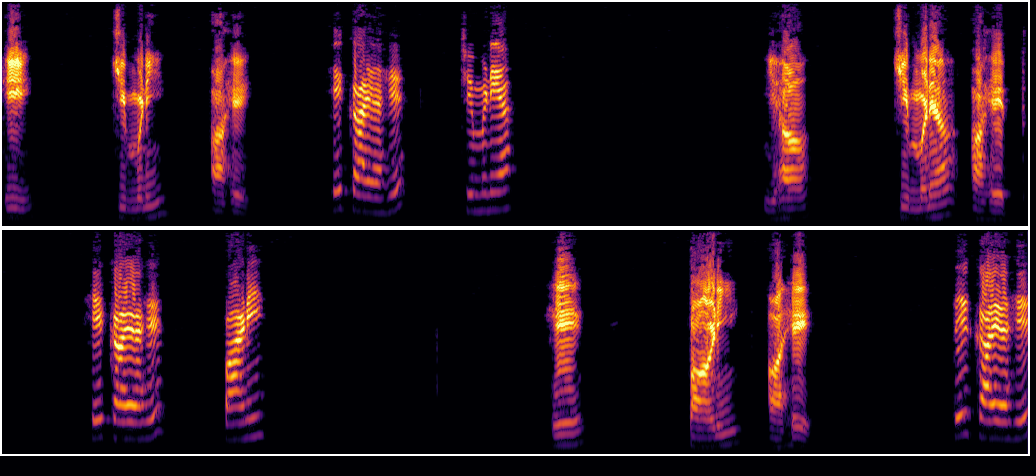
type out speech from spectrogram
ही चिमणी आहे. हे काय आहे? चिमण्या. ह्या चिमण्या आहेत. हे काय आहे? पाणी? हे पाणी आहे. ते काय आहे?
